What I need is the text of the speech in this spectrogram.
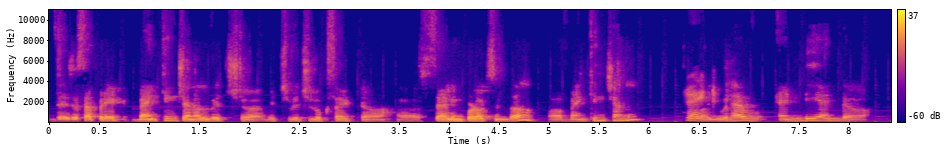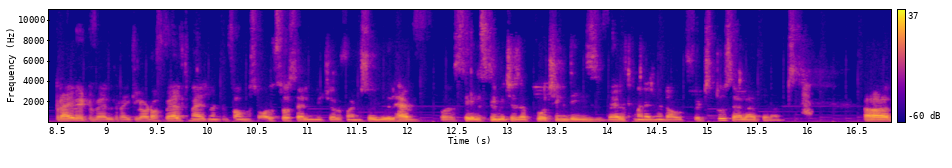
there's a separate banking channel which uh, which which looks at selling products in the uh, banking channel. Uh, Right. you will have ND and uh, private wealth, like a lot of wealth management firms also sell mutual funds. So you will have a sales team which is approaching these wealth management outfits to sell our products. Uh,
